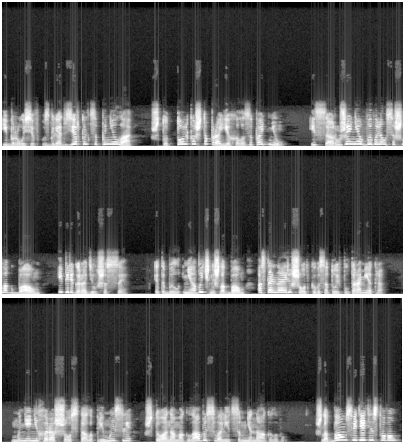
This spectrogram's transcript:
и, бросив взгляд в зеркальце, поняла, что только что проехала западню. Из сооружения вывалился шлагбаум и перегородил шоссе. Это был не обычный шлагбаум, а стальная решетка высотой в полтора метра. Мне нехорошо стало при мысли, что она могла бы свалиться мне на голову. Шлагбаум свидетельствовал,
